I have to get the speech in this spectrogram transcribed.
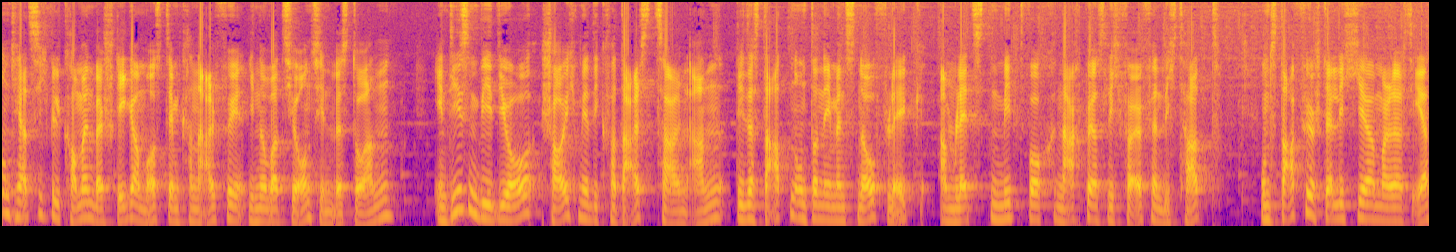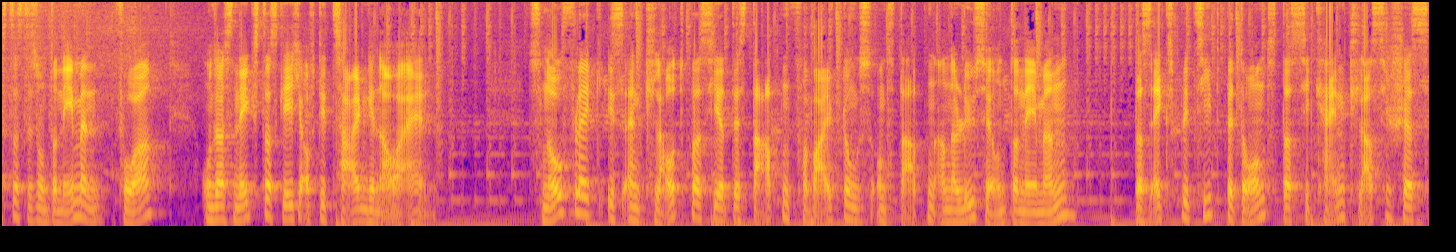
und herzlich willkommen bei Stegamos, dem Kanal für Innovationsinvestoren. In diesem Video schaue ich mir die Quartalszahlen an, die das Datenunternehmen Snowflake am letzten Mittwoch nachbörslich veröffentlicht hat. Und dafür stelle ich hier mal als erstes das Unternehmen vor und als nächstes gehe ich auf die Zahlen genauer ein. Snowflake ist ein cloud-basiertes Datenverwaltungs- und Datenanalyseunternehmen, das explizit betont, dass sie kein klassisches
